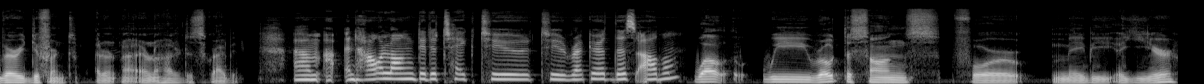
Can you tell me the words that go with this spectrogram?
very different. I don't I don't know how to describe it. Um, and how long did it take to to record this album? Well, we wrote the songs for maybe a year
